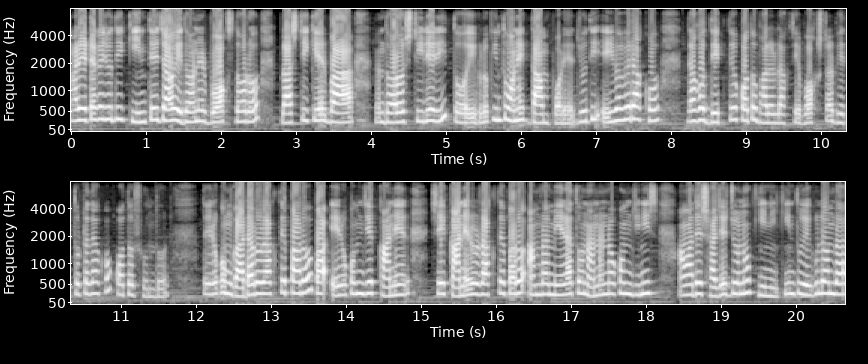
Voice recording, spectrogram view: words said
আর এটাকে যদি কিনতে যাও, এ ধরনের বক্স ধরো, প্লাস্টিকের বা ধরো স্টিলেরই, তো এগুলো কিন্তু অনেক দাম পড়ে। যদি এইভাবে রাখো, দেখো দেখতেও কত ভালো লাগছে। বক্সটার ভেতরটা দেখো কত সুন্দর। তো এরকম গার্ডারও রাখতে পারো বা এরকম যে কানের, সেই কানেরও রাখতে পারো। আমরা মেয়েরা তো নানান রকম জিনিস আমাদের সাজের জন্য কিনি, কিন্তু এগুলো আমরা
